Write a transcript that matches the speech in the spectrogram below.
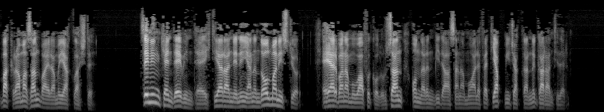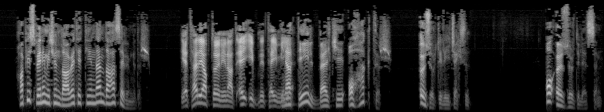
bak Ramazan bayramı yaklaştı. Senin kendi evinde ihtiyar annenin yanında olmanı istiyorum. Eğer bana muvafık olursan onların bir daha sana muhalefet yapmayacaklarını garantilerim. Hapis benim için davet ettiğinden daha sevimlidir. Yeter yaptığın inat ey İbni Teymiye. İnat değil, belki o haktır. Özür dileyeceksin. O özür dilesin.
